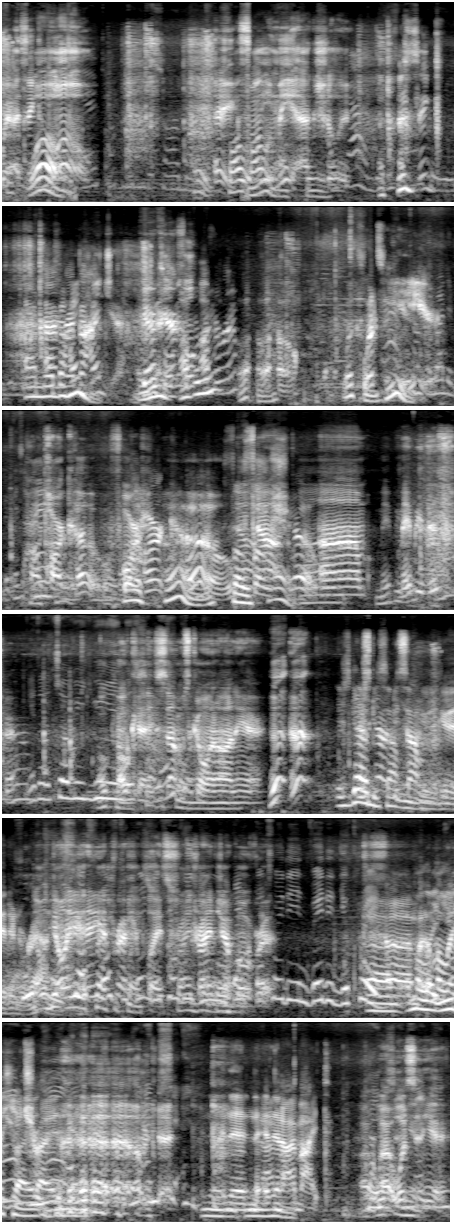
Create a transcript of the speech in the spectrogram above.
Wait, I think. Whoa. Whoa. Hey, follow, me, actually. I I think think I'm right I'm right behind you. behind you. You in Careful. upper room? Uh-oh. Uh-oh. What's, What's in in here? here? because I Parko. For For oh, faux Now, show. um, maybe this room? I thought Soviet Union. Okay, something's going on here. There's gotta There's be gotta be something something good. good and Don't around. hit any pressure plates. Try and jump over That's it. why they invaded Ukraine. Um, I'm gonna let you try it. okay. And And then, and then I might. Alright, what's in here?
